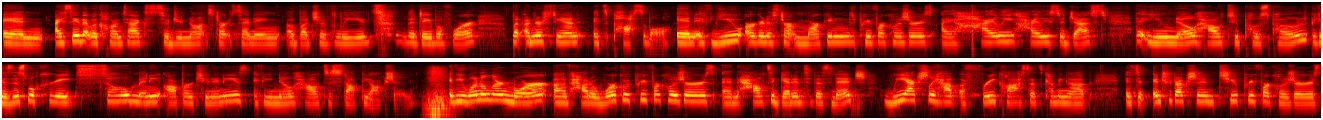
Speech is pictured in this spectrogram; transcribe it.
and I say that with context, so do not start sending a bunch of leads the day before, but understand it's possible. And if you are gonna start marketing to pre foreclosures, I highly, highly suggest that you know how to postpone because this will create so many opportunities if you know how to stop the auction. If you wanna learn more of how to work with pre foreclosures and how to get into this niche, we actually have a free class that's coming up. It's an introduction to pre foreclosures.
